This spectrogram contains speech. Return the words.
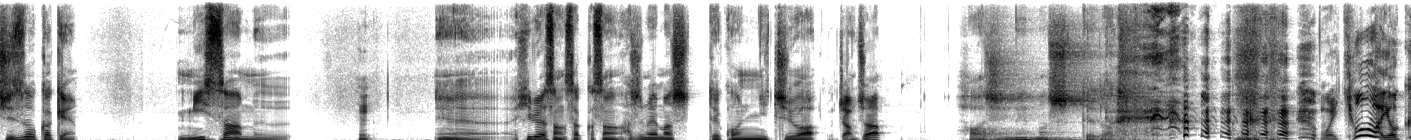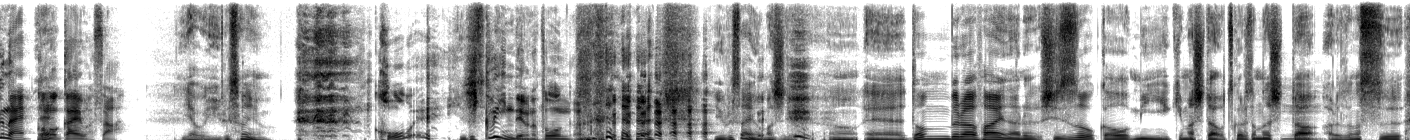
静岡県ミサム、うん。えー、ひろやさん作家さんはじめましてこんにちは。じゃあじゃあはじめましてだ。もう今日は良くない？この回はさ。いや許さんよ。光栄低いんだよな、トーンが。許さんよマジで、うん。えー、ドンブラファイナル静岡を見に行きました。お疲れ様でした、ありがとうございます。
